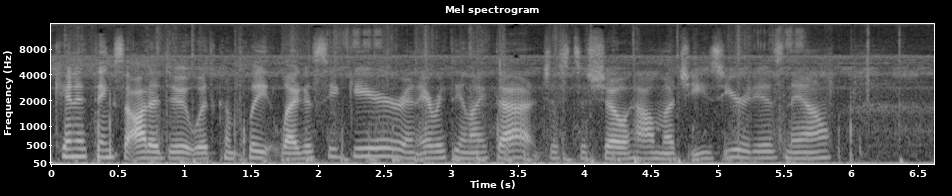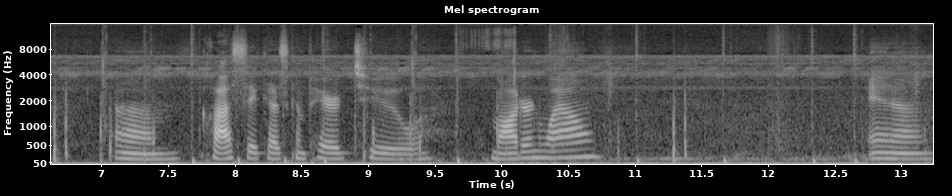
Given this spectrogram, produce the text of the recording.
Kenneth thinks I ought to do it with complete legacy gear and everything like that, just to show how much easier it is now. Um, classic as compared to modern WoW. And um,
